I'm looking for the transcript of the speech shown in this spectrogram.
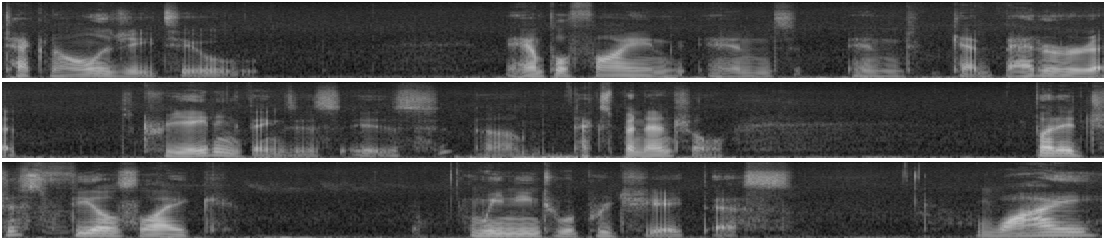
technology to amplify and, and, and get better at creating things is, is um, exponential. But it just feels like we need to appreciate this. Why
